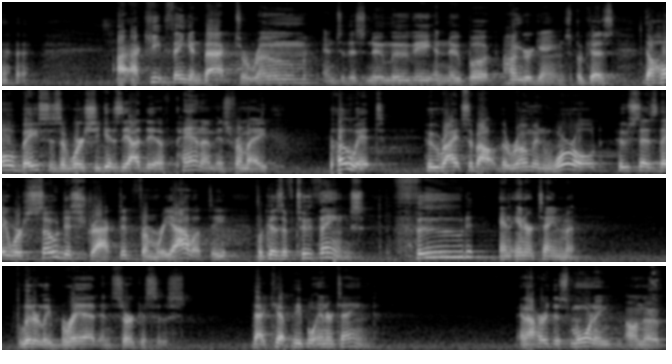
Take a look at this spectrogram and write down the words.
I, keep thinking back to Rome and to this new movie and new book, Hunger Games, because the whole basis of where she gets the idea of Panem is from a poet who writes about the Roman world who says they were so distracted from reality because of two things food and entertainment. Literally, bread and circuses. That kept people entertained. And I heard this morning on the,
